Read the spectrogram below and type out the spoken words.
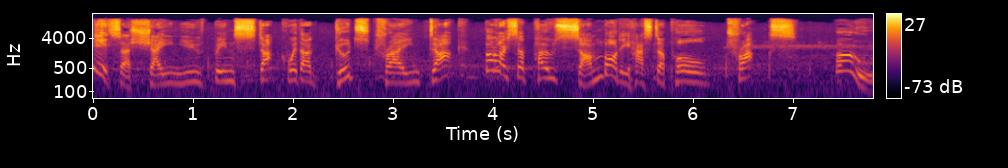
It's a shame you've been stuck with a goods train, Duck. But I suppose somebody has to pull trucks. Oh,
